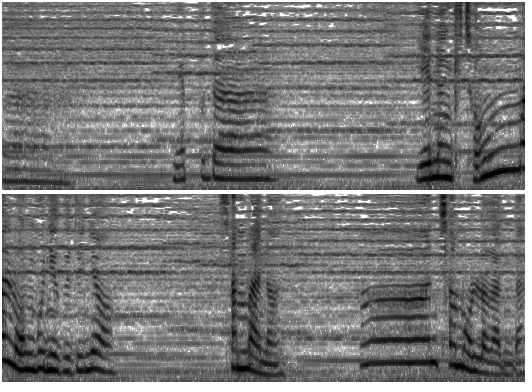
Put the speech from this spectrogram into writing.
와 예쁘다. 얘는 정말 농분이거든요. 3만원 한참 올라간다.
